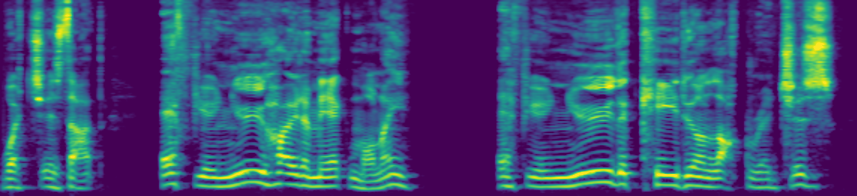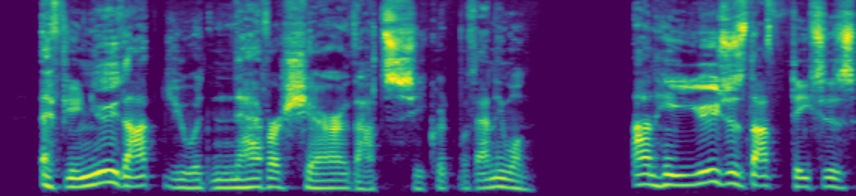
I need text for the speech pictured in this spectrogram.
which is that if you knew how to make money, if you knew the key to unlock riches, if you knew that, you would never share that secret with anyone. And he uses that thesis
